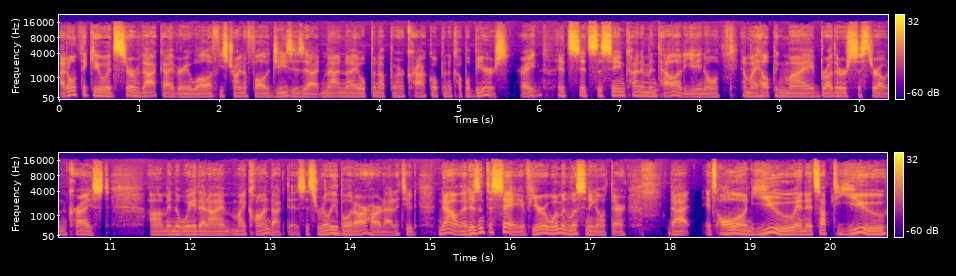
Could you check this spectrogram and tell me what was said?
i don't think it would serve that guy very well if he's trying to follow jesus that matt and i open up or crack open a couple beers right? It's it's the same kind of mentality you know? Am i helping my brother or sister out in christ um, in the way that i'm my conduct is? It's really about our heart attitude. Now that isn't to say if you're a woman listening out there that it's all on you and it's up to you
